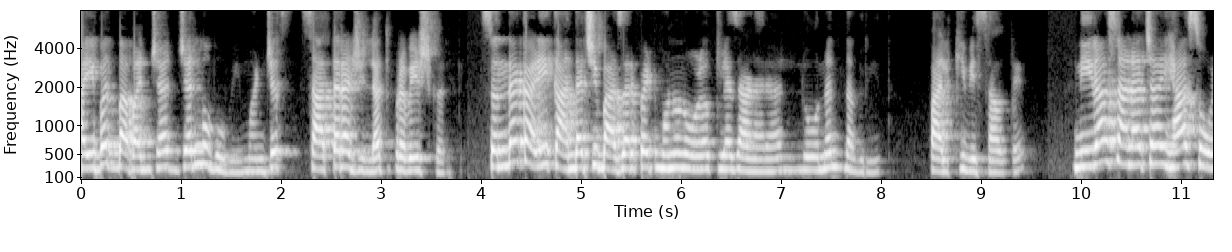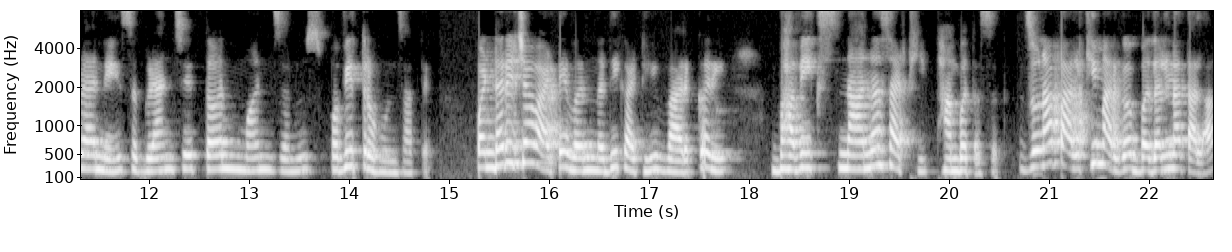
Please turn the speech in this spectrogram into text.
हैबत बाबांच्या जन्मभूमी म्हणजेच सातारा जिल्ह्यात प्रवेश करते. संध्याकाळी कांद्याची बाजारपेठ म्हणून ओळखल्या जाणाऱ्या लोणंद नगरीत पालखी विसावते. नीरा स्नानाच्या ह्या सोहळ्याने सगळ्यांचे तन मन जणूस पवित्र होऊन जाते. पंढरीच्या वाटेवर नदीकाठी वारकरी भाविक स्नानासाठी थांबत असत. जुना पालखी मार्ग बदलण्यात आला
